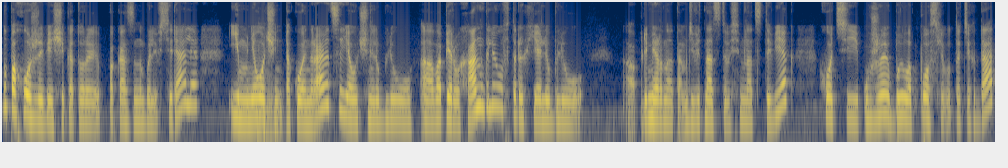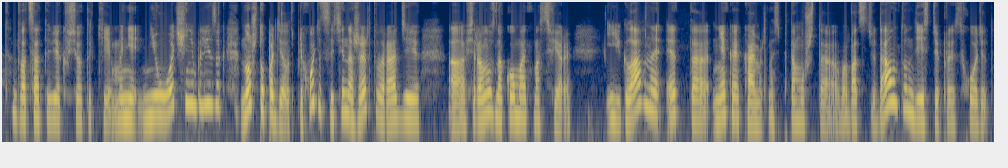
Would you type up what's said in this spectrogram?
ну, похожие вещи, которые показаны были в сериале, и мне mm-hmm. очень такое нравится. Я очень люблю, а, во-первых, Англию, во-вторых, я люблю примерно там 19-18 век, хоть и уже было после вот этих дат, 20 век все таки мне не очень близок, но что поделать, приходится идти на жертвы ради а, все равно знакомой атмосферы. И главное — это некая камерность, потому что в аббатстве Даунтон действие происходит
